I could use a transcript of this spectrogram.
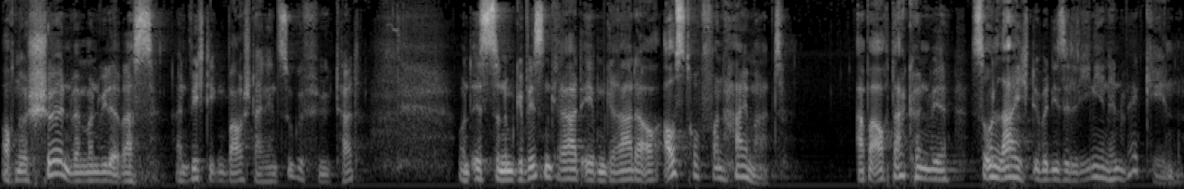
auch nur schön, wenn man wieder was, einen wichtigen Baustein hinzugefügt hat und ist zu einem gewissen Grad eben gerade auch Ausdruck von Heimat. Aber auch da können wir so leicht über diese Linien hinweggehen.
